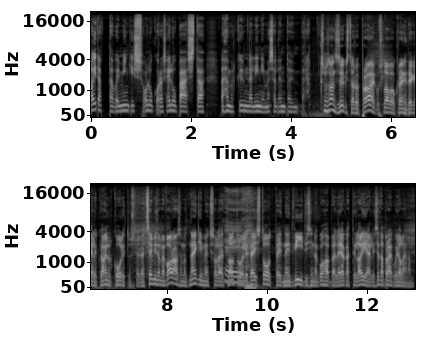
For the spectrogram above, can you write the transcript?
aidata või mingis olukorras elu päästa vähemalt kümnel inimesel enda ümber. kas ma saan siis õigesti aru, et praegu Slava Ukraini tegelebki ainult koolitustega, et see, mida me varasemalt nägime, eks ole, et ladu oli täis tooteid, neid viidi sinna koha peale, jagati laiali, seda praegu ei ole enam?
